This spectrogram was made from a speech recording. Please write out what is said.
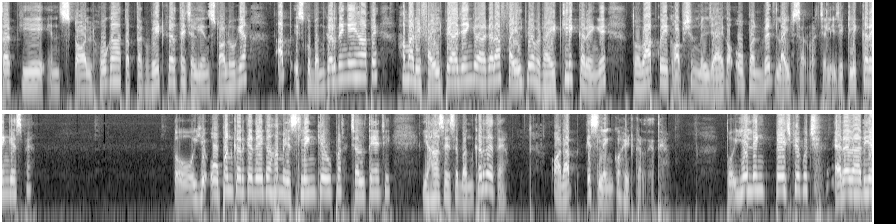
तक ये इंस्टॉल होगा, तब तक वेट करते हैं। चलिए इंस्टॉल हो गया। अब इसको बंद कर देंगे यहाँ पे। हमारी फ़ाइल पे आ जाएँगे और अगर आप फ़ाइल पे अब राइट क्लिक करेंगे तो अब आपको एक ऑप्शन मिल जाएगा ओपन विद लाइव सर्वर चलिए जी क्लिक करेंगे इस पर तो ये ओपन करके देगा हम इस लिंक के ऊपर। चलते हैं जी। यहाँ से इसे बंद कर देते हैं। और अब इस लिंक को हिट कर देते हैं। तो ये लिंक पेज पे कुछ एरर आ रही है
